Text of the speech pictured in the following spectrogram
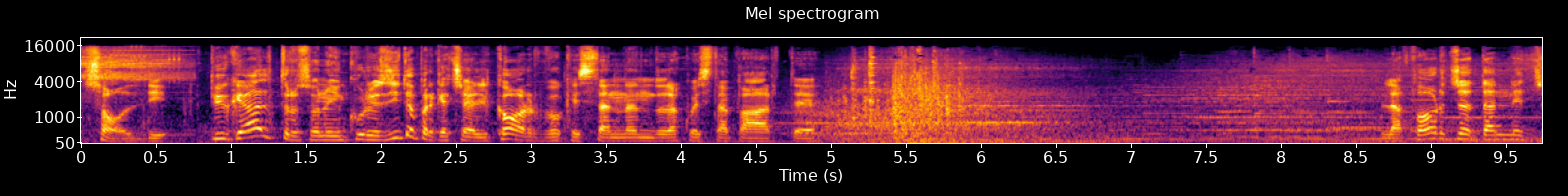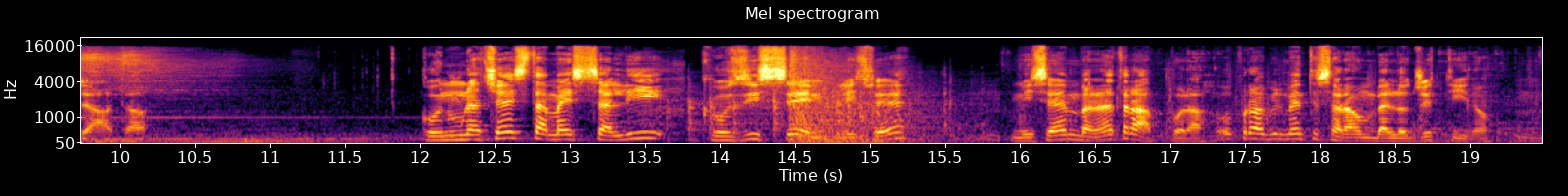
Soldi. Più che altro sono incuriosito perché c'è il corvo che sta andando da questa parte. La forgia danneggiata. Con una cesta messa lì così semplice mi sembra una trappola O probabilmente sarà un bell'oggettino mm,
